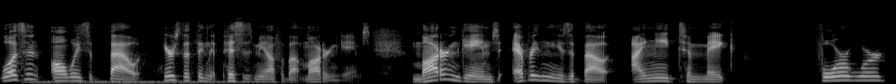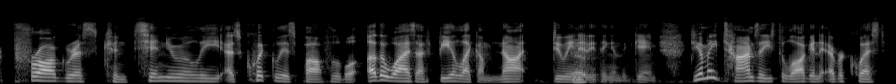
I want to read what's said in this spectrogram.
wasn't always about here's the thing that pisses me off about modern games modern games everything is about i need to make forward progress continually as quickly as possible otherwise i feel like i'm not doing Yep. anything in the game do you know how many times i used to log into everquest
